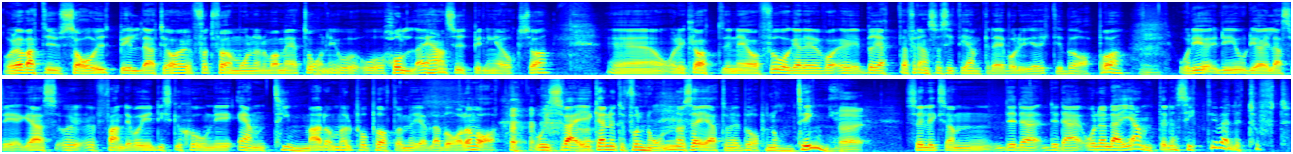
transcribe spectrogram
och jag har varit i USA och utbildat. Jag har fått förmånen att vara med Tony och, och hålla i hans utbildningar också. Eh, och det är klart, när jag frågade, eh, berätta för den som sitter jämte dig vad du är riktigt bra på. Mm. Och det, det, gjorde jag i Las Vegas. Och eh, fan, det var ju en diskussion i en timme. De höll på att prata om hur jävla bra de var. Och i Sverige kan du inte få någon att säga att de är bra på någonting. Nej. Så liksom, det där, det där, och den där janten, den sitter ju väldigt tufft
